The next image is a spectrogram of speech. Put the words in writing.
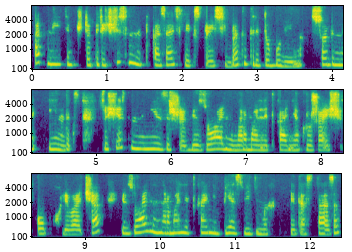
Отметим, что перечисленные показатели экспрессии бета-3-табулина, особенно индекс, существенно ниже визуально нормальной ткани окружающей опухолевый очаг и визуально нормальной ткани без видимых метастазов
